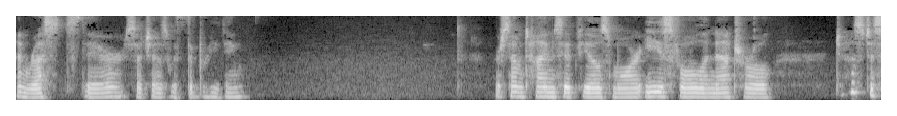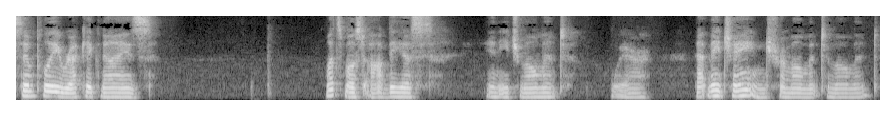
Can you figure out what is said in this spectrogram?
and rests there, such as with the breathing. Or sometimes it feels more easeful and natural just to simply recognize what's most obvious in each moment where that may change from moment to moment.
